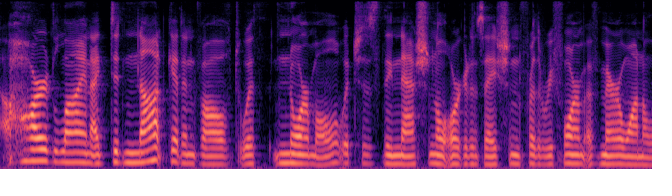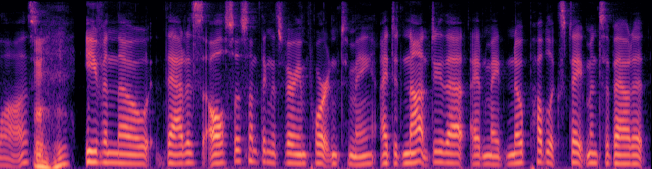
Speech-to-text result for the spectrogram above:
hard line. I did not get involved with NORML, which is the National Organization for the Reform of Marijuana Laws, mm-hmm. even though that is also something that's very important to me. I did not do that. I had made no public statements about it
